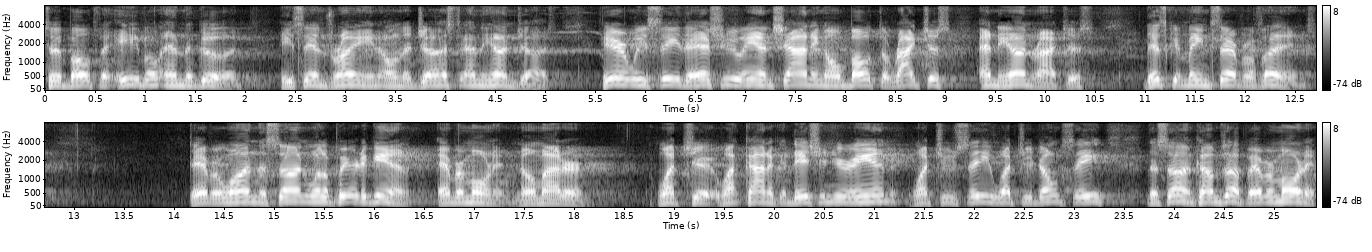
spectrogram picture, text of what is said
to both the evil and the good. He sends rain on the just and the unjust. Here we see the S U N shining on both the righteous and the unrighteous. This can mean several things. To everyone, the sun will appear again every morning, no matter what, you, what kind of condition you're in, what you see, what you don't see the sun comes up every morning.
